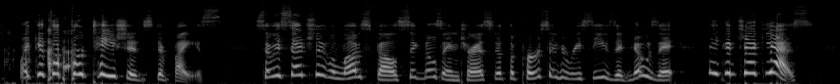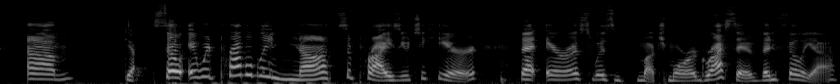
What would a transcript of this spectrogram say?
like it's a flirtatious device. So essentially, the love spell signals interest. If the person who receives it knows it, they can check yes. Um, Yeah. so it would probably not surprise you to hear that Eros was much more aggressive than Philia.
